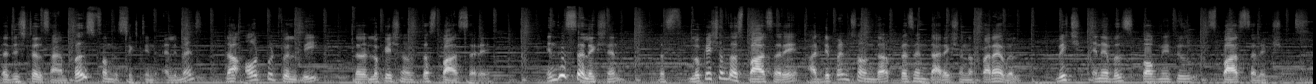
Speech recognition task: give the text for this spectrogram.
the digital samples from the 16 elements, the output will be the location of the sparse array. In this selection, the location of the sparse array depends on the present direction of arrival which enables cognitive sparse selections.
